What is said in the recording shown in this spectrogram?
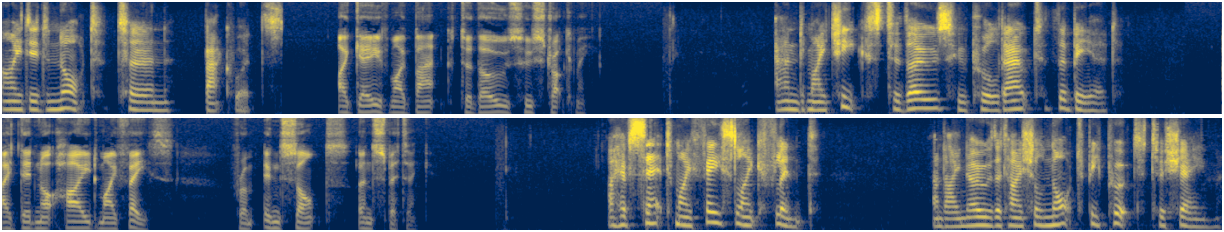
I did not turn backwards. I gave my back to those who struck me. And my cheeks to those who pulled out the beard. I did not hide my face from insults and spitting. I have set my face like flint, and I know that I shall not be put to shame.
